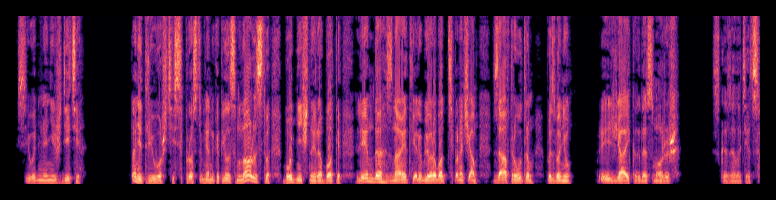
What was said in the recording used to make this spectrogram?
Сегодня меня не ждите. Но не тревожьтесь, просто у меня накопилось множество будничной работы. Линда знает, я люблю работать по ночам. Завтра утром позвоню. Приезжай, когда сможешь, — сказал отец.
